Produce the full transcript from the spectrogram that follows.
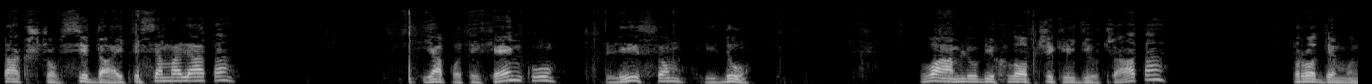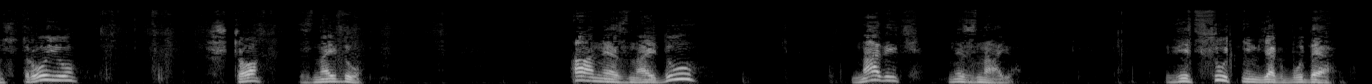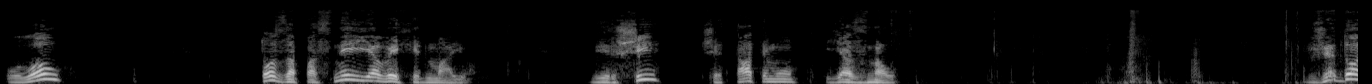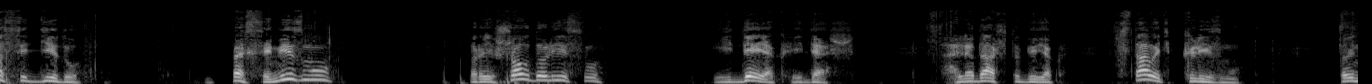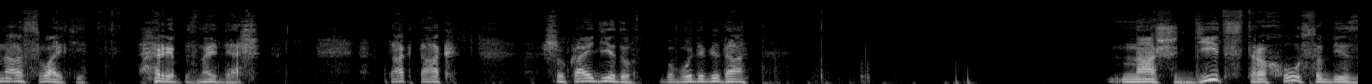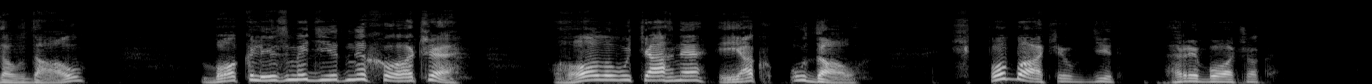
Так що сідайтеся, малята. Я потихеньку лісом йду. Вам, любі хлопчики і дівчата, продемонструю, що знайду. А не знайду, навіть не знаю. Відсутнім, як буде улов, то запасний я вихід маю. Вірші читатиму я знов. Вже досить, діду, песимізму. Прийшов до лісу, йди, як йдеш. Глядач тобі як вставить клізму, то й на асфальті гриб знайдеш. Так, так. Шукай діду, бо буде біда. Наш дід страху собі завдав, бо клізми дід не хоче. Голову тягне, як удав. Побачив дід грибочок.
